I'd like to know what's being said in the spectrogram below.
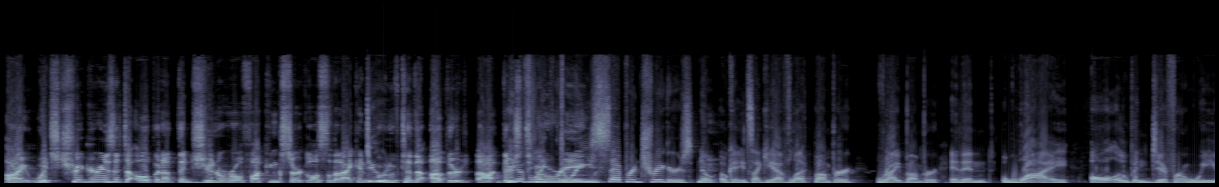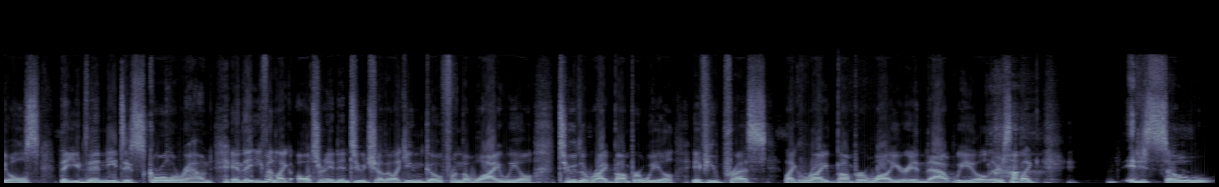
all right, which trigger is it to open up the general fucking circle so that I can Dude, move to the other? Uh, there's you have two like three separate triggers. No, okay, it's like you have left bumper, right bumper, and then Y all open different wheels that you then need to scroll around, and they even like alternate into each other. Like you can go from the Y wheel to the right bumper wheel if you press like right bumper while you're in that wheel. There's like it is so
